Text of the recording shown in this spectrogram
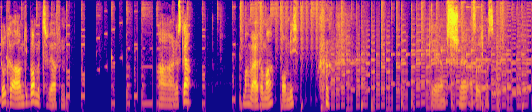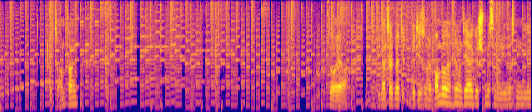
Drücke Arm, die Bombe zu werfen. Alles klar. Machen wir einfach mal. Warum nicht? okay, ganz schnell. Achso, ich muss gleich zu Anfang. So, ja. Die ganze Zeit wird, wird hier so eine Bombe hin und her geschmissen und wir müssen die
